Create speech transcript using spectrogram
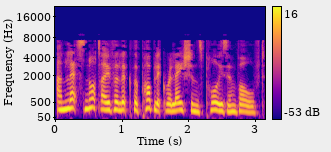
and let's not overlook the public relations ploys involved.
